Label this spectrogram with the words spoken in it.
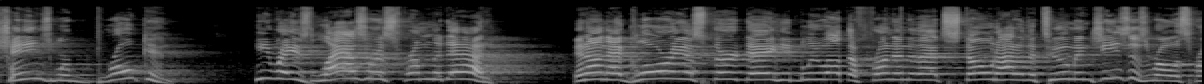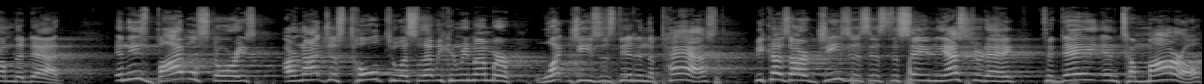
chains were broken. He raised Lazarus from the dead. And on that glorious third day, he blew out the front end of that stone out of the tomb, and Jesus rose from the dead. And these Bible stories are not just told to us so that we can remember what Jesus did in the past, because our Jesus is the same yesterday, today, and tomorrow.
